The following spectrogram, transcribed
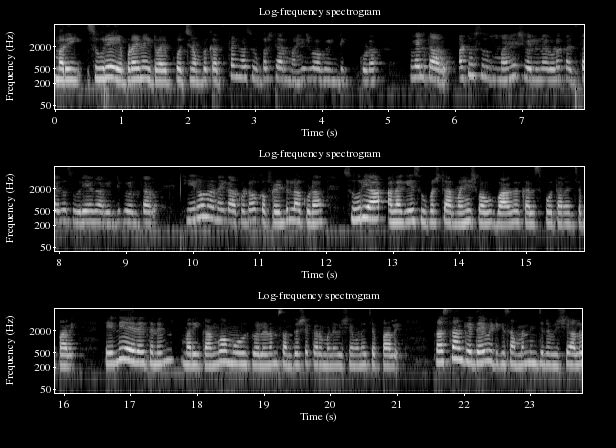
మరి సూర్య ఎప్పుడైనా ఇటువైపుకి వచ్చినప్పుడు ఖచ్చితంగా సూపర్ స్టార్ మహేష్ బాబు ఇంటికి కూడా వెళ్తారు. అటు సూ మహేష్ వెళ్ళినా కూడా ఖచ్చితంగా సూర్య గారి ఇంటికి వెళ్తారు. హీరోలోనే కాకుండా ఒక ఫ్రెండ్లా కూడా సూర్య అలాగే సూపర్ స్టార్ మహేష్ బాబు బాగా కలిసిపోతారని చెప్పాలి. ఎన్ని ఏదైతేనే మరి కంగో మూవీకి వెళ్ళడం సంతోషకరమైన విషయమని చెప్పాలి. ప్రస్తుతానికైతే వీటికి సంబంధించిన విషయాలు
